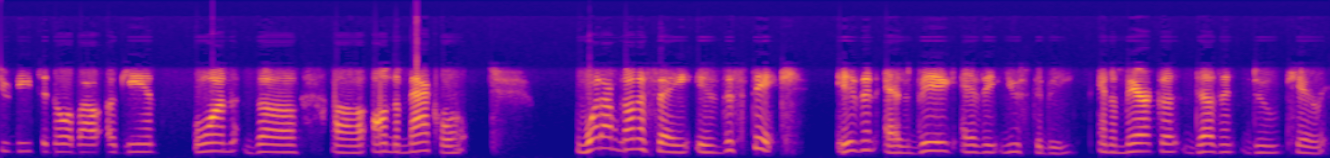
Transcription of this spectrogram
you need to know about again on the uh, on the macro. What I'm gonna say is the stick isn't as big as it used to be and America doesn't do carrots.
